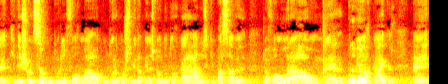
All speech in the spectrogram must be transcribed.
é, que deixou de ser uma cultura informal, uma cultura construída apenas pelo Dr. Carlos e que passava de uma forma oral, né, meio Uhum. arcaica, é,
